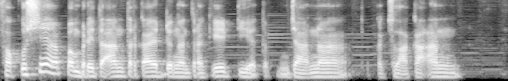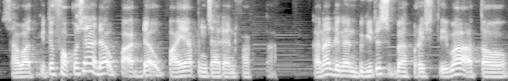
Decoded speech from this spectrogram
fokusnya pemberitaan terkait dengan tragedi atau bencana, atau kecelakaan pesawat itu fokusnya ada pada upaya pencarian fakta. Karena dengan begitu sebuah peristiwa atau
